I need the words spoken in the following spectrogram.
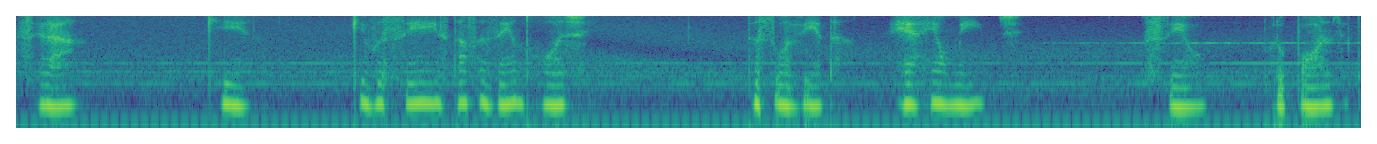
Será que o que você está fazendo hoje da sua vida é realmente o seu propósito.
